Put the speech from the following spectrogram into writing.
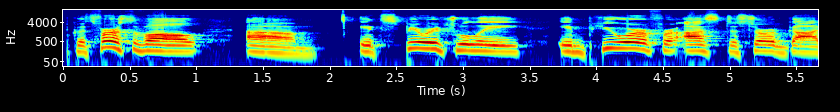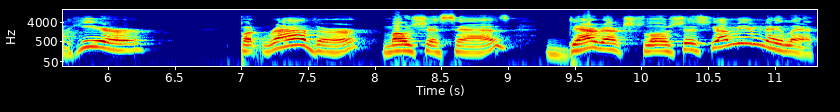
Because, first of all, um, it's spiritually impure for us to serve God here, but rather, Moshe says, Derech Shloshes Yamim Nelech.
